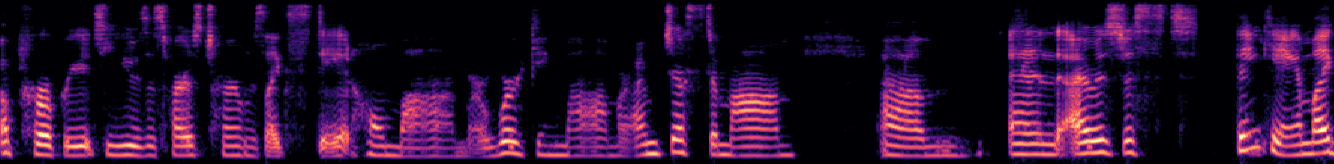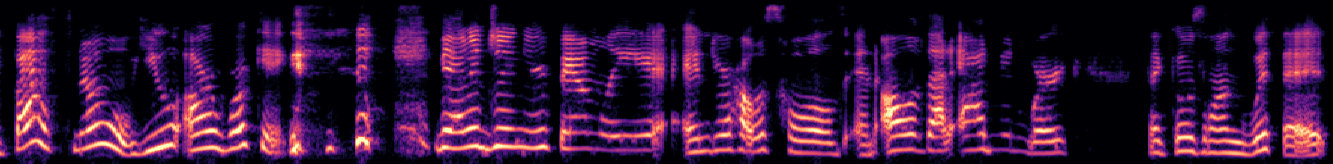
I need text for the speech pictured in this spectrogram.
appropriate to use as far as terms like stay at home mom or working mom or I'm just a mom. Um, and I was just thinking, I'm like, Beth, no, you are working, managing your family and your household and all of that admin work that goes along with it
